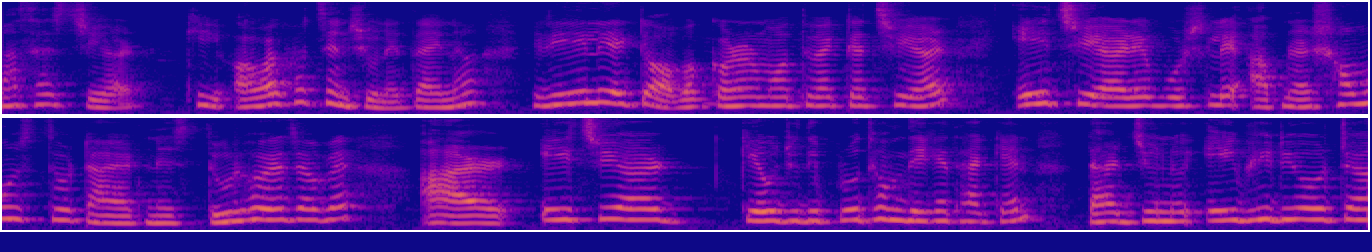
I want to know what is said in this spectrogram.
মাসাজ চেয়ার। কি অবাক হচ্ছেন শুনে, তাই না? রিয়েলি একটা অবাক করার মতো একটা চেয়ার। এই চেয়ারে বসলে আপনার সমস্ত টায়ার্ডনেস দূর হয়ে যাবে। আর এই চেয়ার কেউ যদি প্রথম দেখে থাকেন, তার জন্য এই ভিডিওটা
